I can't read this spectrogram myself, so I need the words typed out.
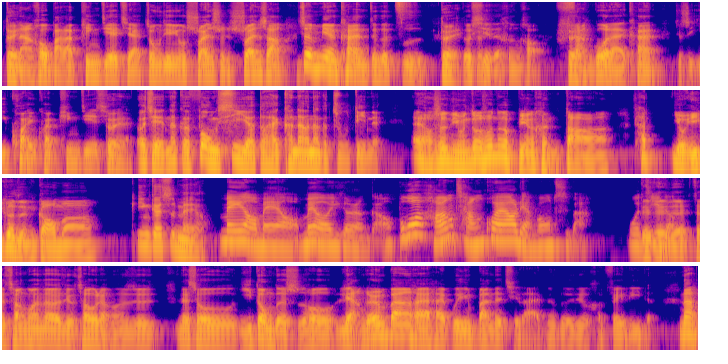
对，然后把它拼接起来，中间用酸榫拴上。正面看这个字，对，都写得很好。反过来看，就是一块一块拼接起来。对，而且那个缝隙啊，都还看到那个竹钉呢。哎，老师，你们都说那个匾很大啊，它有一个人高吗？应该是没有，没有，没有，没有一个人高。不过好像长宽要两公尺吧。我记得对对对，在长宽大概有超过两公尺，就是那时候移动的时候，两个人搬还还不一定搬得起来，那个就很费力的。那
